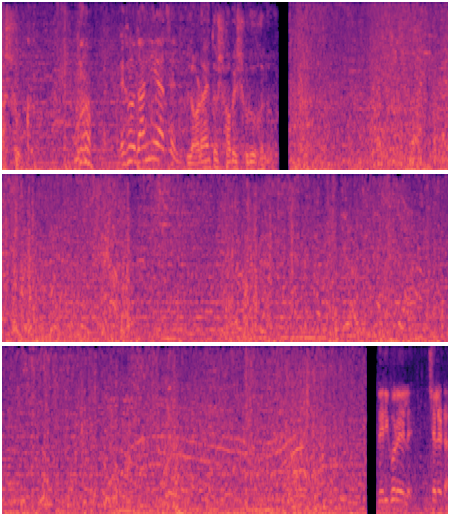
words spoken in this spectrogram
আসুক। এখনও দাঁড়িয়ে আছেন। লড়াই তো সবে শুরু হলো। দেরি করে এলে ছেলেটা।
